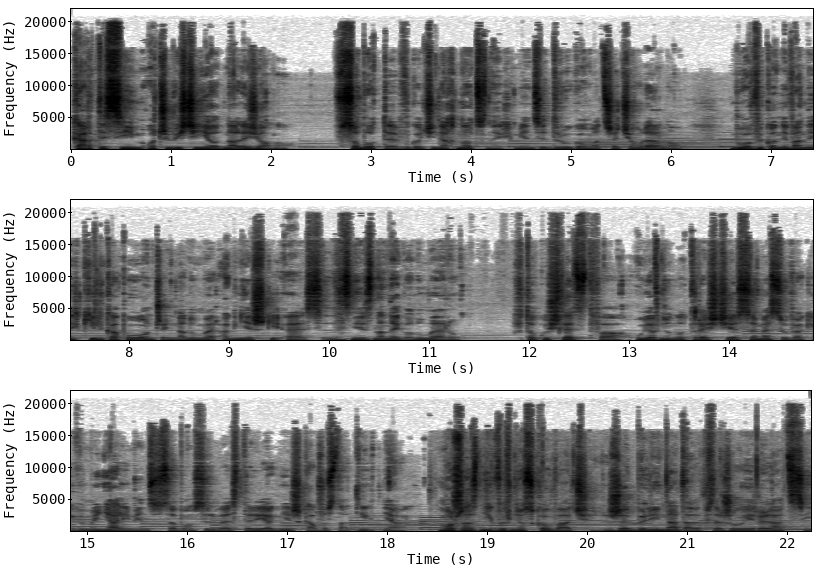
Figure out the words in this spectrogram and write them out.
Karty SIM oczywiście nie odnaleziono. W sobotę w godzinach nocnych między drugą a trzecią rano było wykonywanych kilka połączeń na numer Agnieszki S z nieznanego numeru. W toku śledztwa ujawniono treści SMS-ów, jakie wymieniali między sobą Sylwester i Agnieszka w ostatnich dniach. Można z nich wywnioskować, że byli nadal w zażyłej relacji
